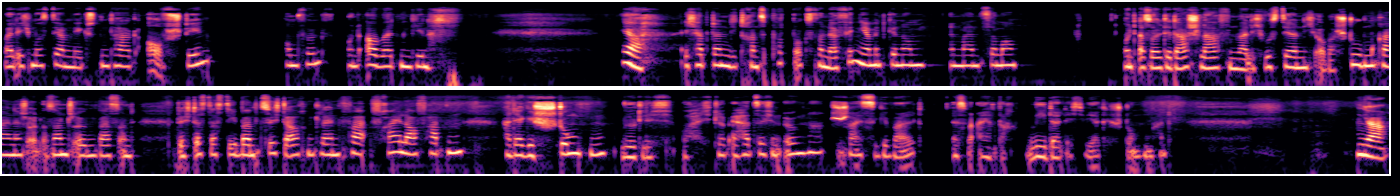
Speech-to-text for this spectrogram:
Weil ich musste am nächsten Tag aufstehen um fünf und arbeiten gehen. Ja, ich habe dann die Transportbox von der Finja mitgenommen in mein Zimmer. Und er sollte da schlafen, weil ich wusste ja nicht, ob er stubenrein ist oder sonst irgendwas. Und durch das, dass die beim Züchter auch einen kleinen Freilauf hatten, hat er gestunken. Wirklich. Oh, ich glaube, er hat sich in irgendeiner Scheiße Gewalt. Es war einfach widerlich, wie er gestunken hat. Ja,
